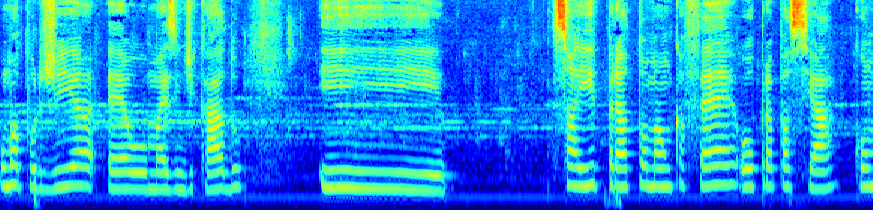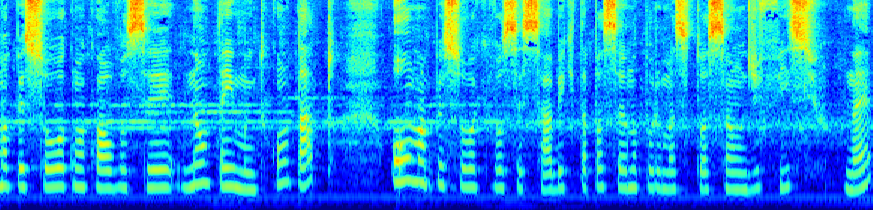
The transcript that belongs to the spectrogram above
uma por dia é o mais indicado. E sair para tomar um café ou para passear com uma pessoa com a qual você não tem muito contato ou uma pessoa que você sabe que está passando por uma situação difícil, né?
